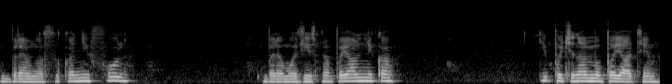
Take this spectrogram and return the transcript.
Беремо нашу каніфоль, беремо звісно паяльника і починаємо паяти.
